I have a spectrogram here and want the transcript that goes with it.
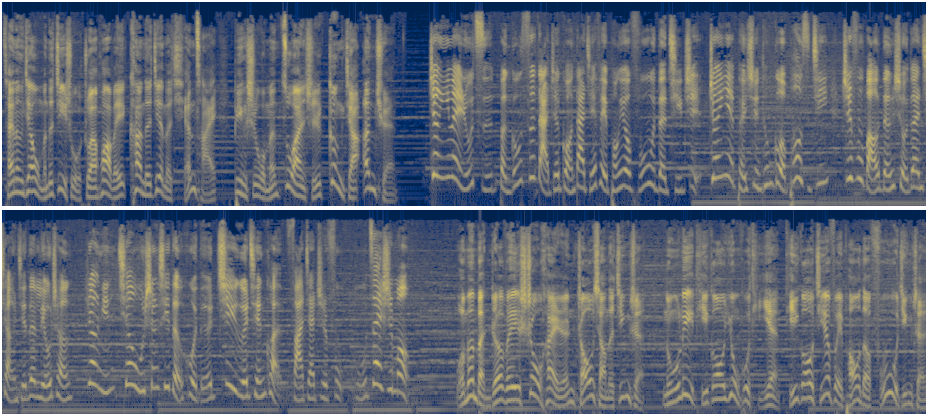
才能将我们的技术转化为看得见的钱财，并使我们作案时更加安全。正因为如此，本公司打着广大劫匪朋友服务的旗帜，专业培训通过 POS 机、支付宝等手段抢劫的流程，让您悄无声息地获得巨额钱款，发家致富不再是梦。我们本着为受害人着想的精神，努力提高用户体验，提高劫匪朋友的服务精神，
